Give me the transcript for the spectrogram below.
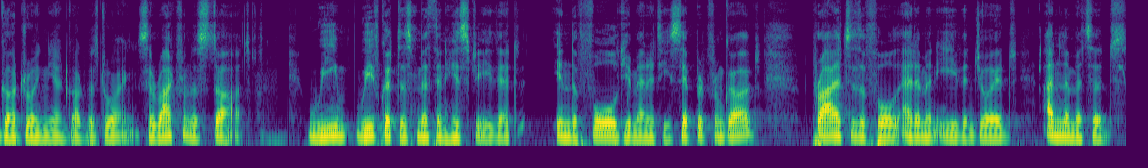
god drawing near and god withdrawing so right from the start we we've got this myth in history that in the fall humanity is separate from god prior to the fall, Adam and Eve enjoyed unlimited,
